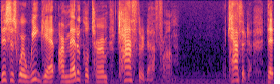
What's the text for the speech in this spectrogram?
This is where we get our medical term catheter from. A catheter that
